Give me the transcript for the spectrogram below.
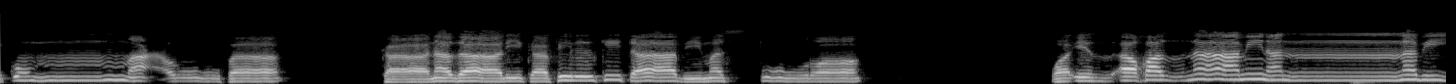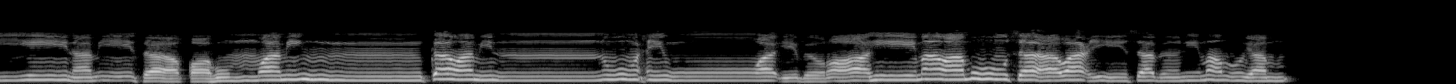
أوليائكم معروفا. كان ذلك في الكتاب مسطورا وإذ أخذنا من النبيين ميثاقهم ومنك ومن نوح وإبراهيم وموسى وعيسى بن مريم.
